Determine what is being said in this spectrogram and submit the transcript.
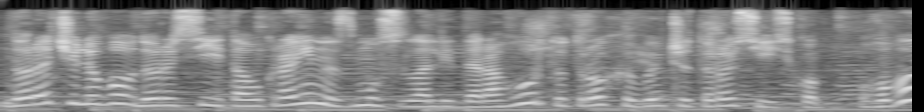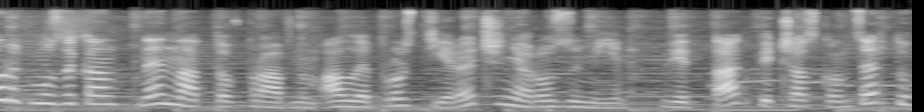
До речі, любов до Росії та України змусила лідера гурту трохи вивчити російську. Говорить музикант не надто вправним, але прості речення розуміє. Відтак, під час концерту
